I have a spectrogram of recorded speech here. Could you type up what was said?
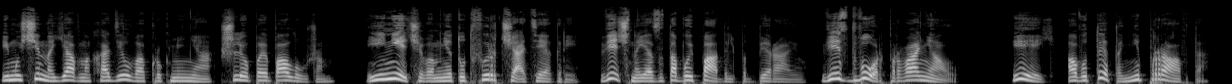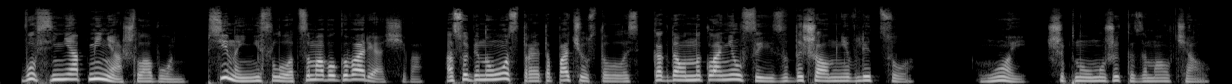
и мужчина явно ходил вокруг меня, шлепая по лужам. И нечего мне тут фырчать, Эгри. Вечно я за тобой падаль подбираю. Весь двор провонял. Эй, а вот это неправда. Вовсе не от меня шла вонь. Псиной несло от самого говорящего. Особенно остро это почувствовалось, когда он наклонился и задышал мне в лицо. Ой, — шепнул мужик и замолчал.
